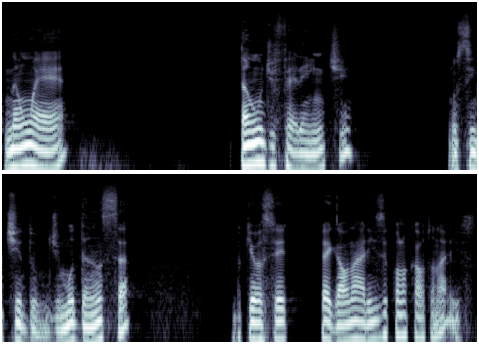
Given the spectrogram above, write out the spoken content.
não é tão diferente no sentido de mudança do que você pegar o nariz e colocar outro nariz.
